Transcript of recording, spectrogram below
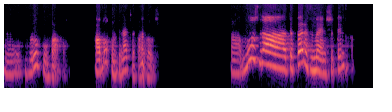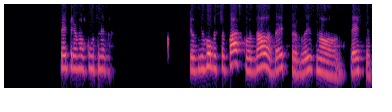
е, групувати, або комбінація паролів. Можна тепер зменшити цей прямокутник, щоб його висота складала десь приблизно 10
